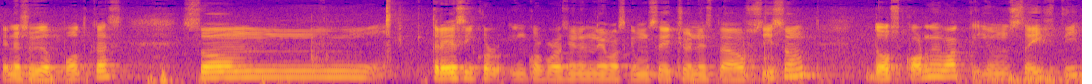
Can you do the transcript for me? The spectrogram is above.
he subido podcast. Son tres incorporaciones nuevas que hemos hecho en esta offseason, dos cornerback y un safety.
